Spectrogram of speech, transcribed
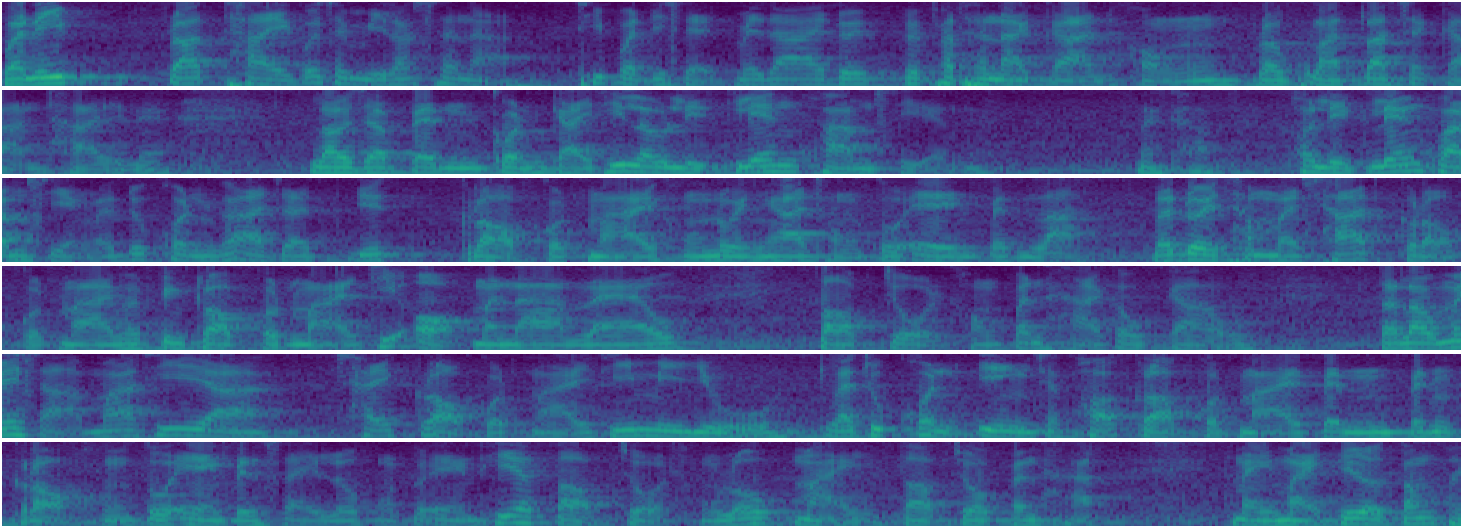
วันนี้รัฐไทยก็จะมีลักษณะที่ปฏิเสธไม่ได้ด้วยด้วยพัฒนาการของรัฐราชการไทยเนี่ยเราจะเป็นกลไกที่เราหลีกเลี่ยงความเสี่ยง นะครับพอหลีกเลี่ยงความเสี่ยงแล้วทุกคนก็อาจจะยึดกรอบกฎหมายของหน่วยงานของตัวเองเป็นหลัก และโดยธรรมชาติกรอบกฎหมายมันเป็นกรอบกฎหมายที่ออกมานานแล้ว ตอบโจทย์ของปัญหาเก่าๆ แต่เราไม่สามารถที่จะใช้กรอบกฎหมายที่มีอยู่ และทุกคนอิงเฉพาะกรอบกฎหมายเป็นเป็นกรอบของตัวเองเป็นไซโลของตัวเองที่จะตอบโจทย์ของโลกใหม่ ตอบโจทย์ปัญหาใหม่ ๆ ที่เราต้องเผ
